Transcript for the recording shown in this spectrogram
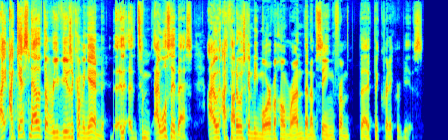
I, I, guess now that the reviews are coming in, uh, uh to I will say this: I I thought it was going to be more of a home run than I'm seeing from the the critic reviews.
